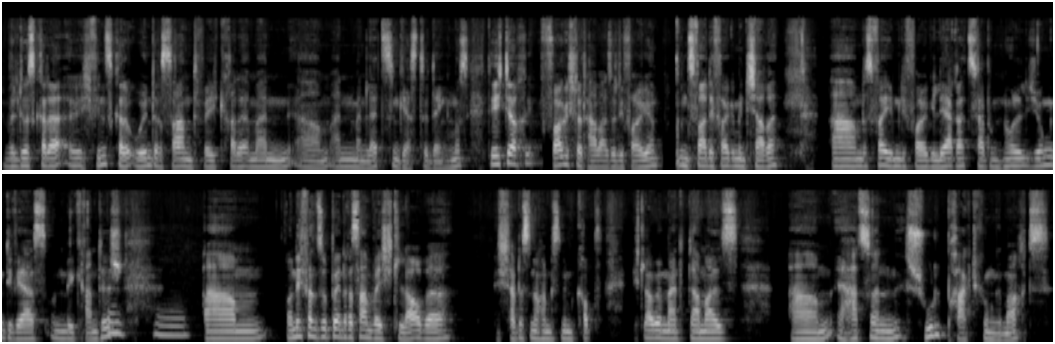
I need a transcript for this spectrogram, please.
weil du hast gerade, äh, ich finde es gerade urinteressant, weil ich gerade an meinen, ähm, an meinen letzten Gäste denken muss, die ich dir auch vorgestellt habe, also die Folge. Und zwar die Folge mit Charre. Ähm, das war eben die Folge Lehrer 2.0, jung, divers und migrantisch. Mhm. Ähm, und ich fand es super interessant, weil ich glaube, ich habe das noch ein bisschen im Kopf, ich glaube, er meinte damals, ähm, er hat so ein Schulpraktikum gemacht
